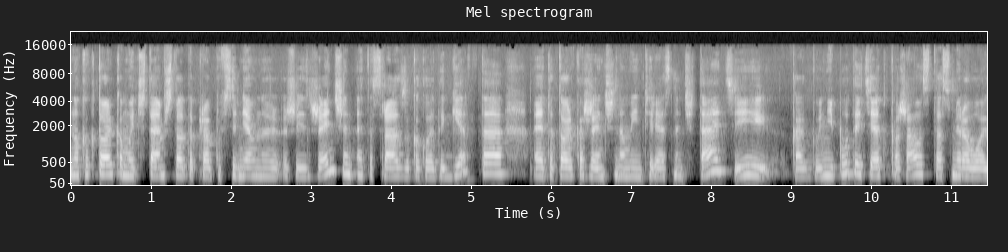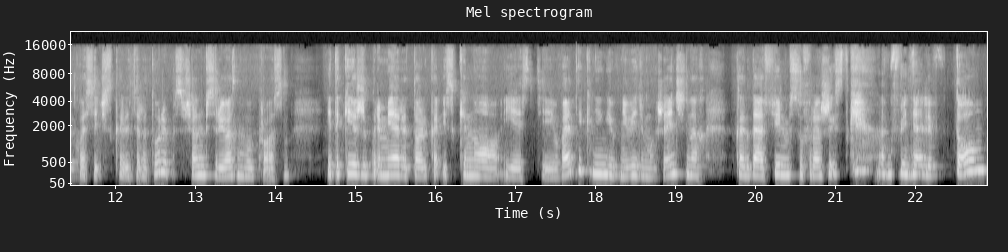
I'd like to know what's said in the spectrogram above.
но как только мы читаем что-то про повседневную жизнь женщин, это сразу какое-то гетто, это только женщинам интересно читать, и как бы не путайте это, пожалуйста, с мировой классической литературой, посвященной серьезным вопросам. И такие же примеры только из кино есть и в этой книге, в «Невидимых женщинах», когда фильм «Суфражистки» обвиняли в том,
